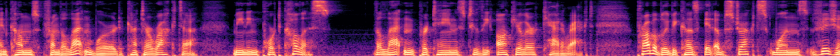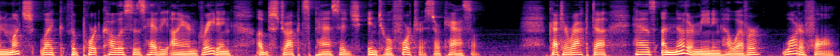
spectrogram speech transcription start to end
and comes from the Latin word cataracta, meaning portcullis. The Latin pertains to the ocular cataract, probably because it obstructs one's vision much like the portcullis's heavy iron grating obstructs passage into a fortress or castle. Cataracta has another meaning, however, waterfall,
